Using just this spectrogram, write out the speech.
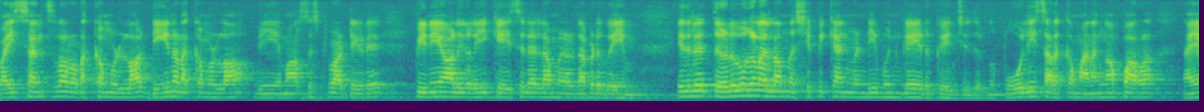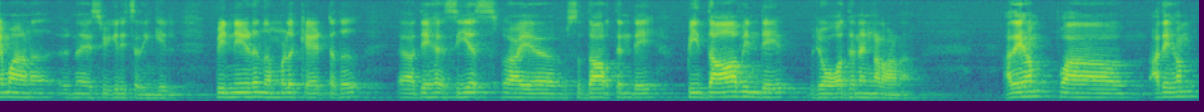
വൈസ് ചാൻസലർ അടക്കമുള്ള ഡീൻ അടക്കമുള്ള മാർക്സിസ്റ്റ് പാർട്ടിയുടെ പിണിയാളുകൾ ഈ കേസിലെല്ലാം ഇടപെടുകയും ഇതിലെ തെളിവുകളെല്ലാം നശിപ്പിക്കാൻ വേണ്ടി മുൻകൈ എടുക്കുകയും ചെയ്തിരുന്നു. പോലീസ് അടക്കം അനങ്ങാപ്പാറ നയമാണ് സ്വീകരിച്ചതെങ്കിൽ പിന്നീട് നമ്മൾ കേട്ടത് അദ്ദേഹം സി എസ് സിദ്ധാർത്ഥന്റെ പിതാവിന്റെ രോധനങ്ങളാണ് അദ്ദേഹം അദ്ദേഹം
